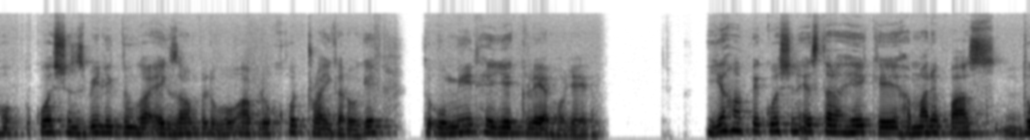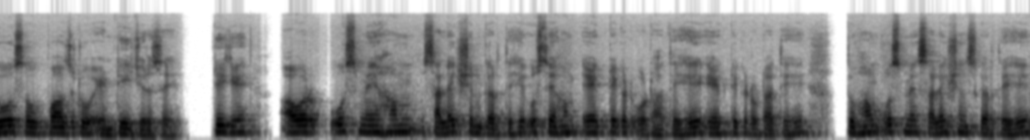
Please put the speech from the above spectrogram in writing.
क्वेश्चंस भी लिख दूँगा। एग्ज़ाम्पल वो आप लोग ख़ुद ट्राई करोगे तो उम्मीद है ये क्लियर हो जाएगा। यहाँ पे क्वेश्चन इस तरह है कि हमारे पास 200 पॉजिटिव इंटीजर्स है, ठीक है? और उसमें हम सलेक्शन करते हैं, उससे हम एक टिकट उठाते हैं, एक टिकट उठाते हैं तो हम उसमें सलेक्शंस करते हैं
